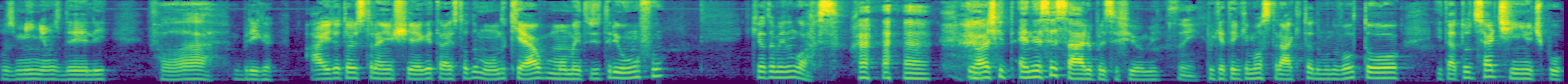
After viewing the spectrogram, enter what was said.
os minions dele. Fala, ah, briga. Aí o Doutor Estranho chega e traz todo mundo, que é um momento de triunfo, que eu também não gosto. eu acho que é necessário para esse filme. Sim. Porque tem que mostrar que todo mundo voltou e tá tudo certinho. Tipo,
